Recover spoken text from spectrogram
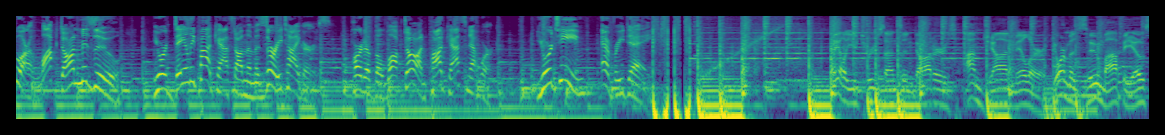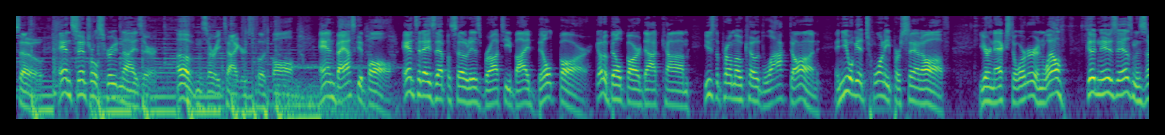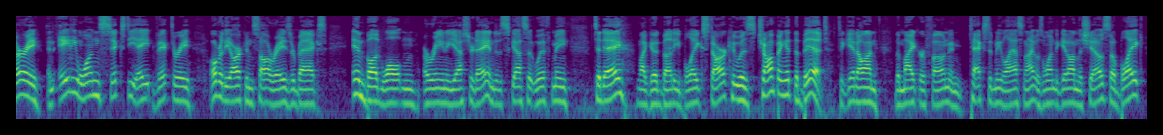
You are Locked On Mizzou, your daily podcast on the Missouri Tigers, part of the Locked On Podcast Network. Your team every day. Hey, all you true sons and daughters. I'm John Miller, your Mizzou mafioso and central scrutinizer of Missouri Tigers football and basketball. And today's episode is brought to you by Built Bar. Go to builtbar.com, use the promo code LOCKED ON, and you will get 20% off your next order. And well, good news is Missouri, an 81 68 victory over the Arkansas Razorbacks in Bud Walton Arena yesterday. And to discuss it with me today, my good buddy Blake Stark, who was chomping at the bit to get on the microphone and texted me last night, was wanting to get on the show. So, Blake,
